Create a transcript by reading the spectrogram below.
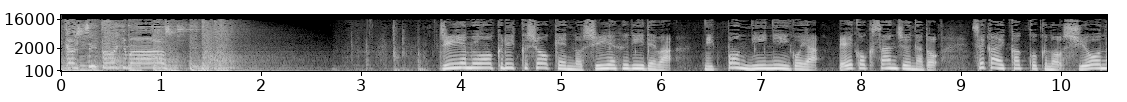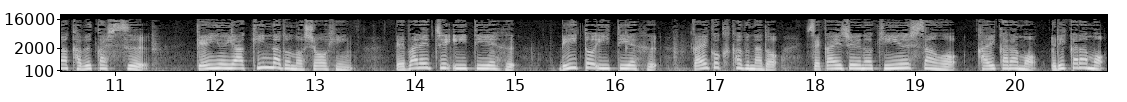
行かしていただきます GMO クリック証券の CFD では日本225や米国30など世界各国の主要な株価指数原油や金などの商品レバレッジ ETF リート ETF 外国株など世界中の金融資産を買いからも売りからも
